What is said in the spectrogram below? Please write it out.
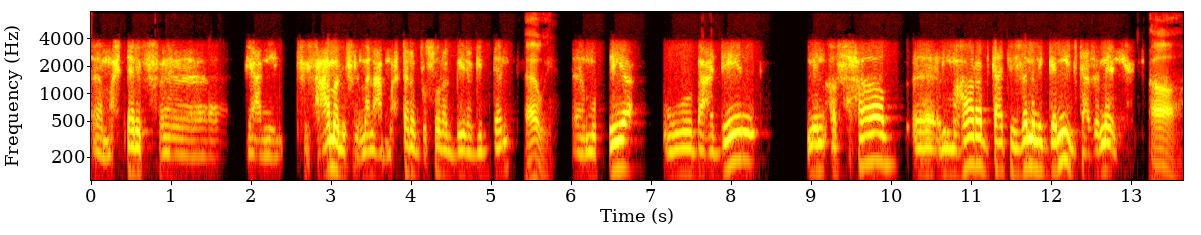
آه، محترف آه، يعني في عمله في الملعب محترف بصورة كبيرة جدا قوي مبدع وبعدين من أصحاب المهارة بتاعت الزمن الجميل بتاع زمان يعني. آه.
